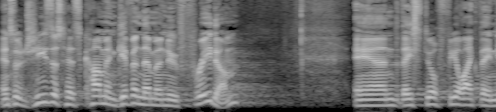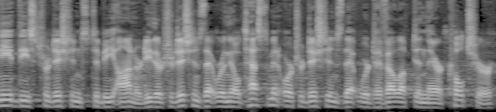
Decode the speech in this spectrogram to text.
And so Jesus has come and given them a new freedom, and they still feel like they need these traditions to be honored, either traditions that were in the Old Testament or traditions that were developed in their culture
